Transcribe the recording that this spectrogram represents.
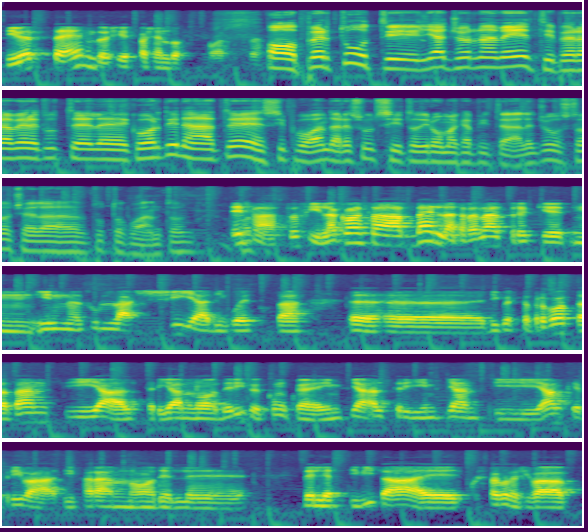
divertendoci e facendo sport. Oh, per tutti gli aggiornamenti, per avere tutte le coordinate, si può andare sul sito di Roma Capitale, giusto? C'è la, tutto quanto. Esatto, sì. La cosa bella, tra l'altro, è che mh, in, sulla scia di questa eh, di questa proposta, tanti altri hanno aderito e comunque impia- altri impianti anche privati faranno delle, delle, attività e questa cosa ci fa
